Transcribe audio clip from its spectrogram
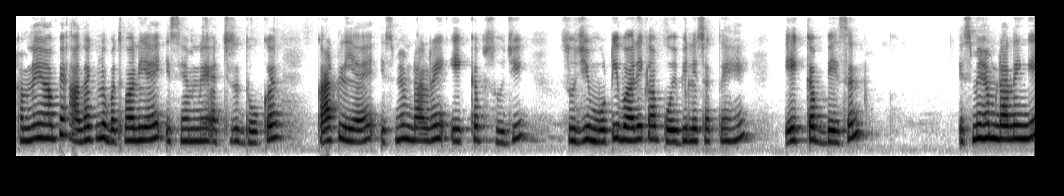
हमने यहाँ पे आधा किलो बथुआ लिया है, इसे हमने अच्छे से धोकर काट लिया है। इसमें हम डाल रहे हैं एक कप सूजी। सूजी मोटी बारीक आप कोई भी ले सकते हैं, एक कप बेसन इसमें हम डालेंगे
